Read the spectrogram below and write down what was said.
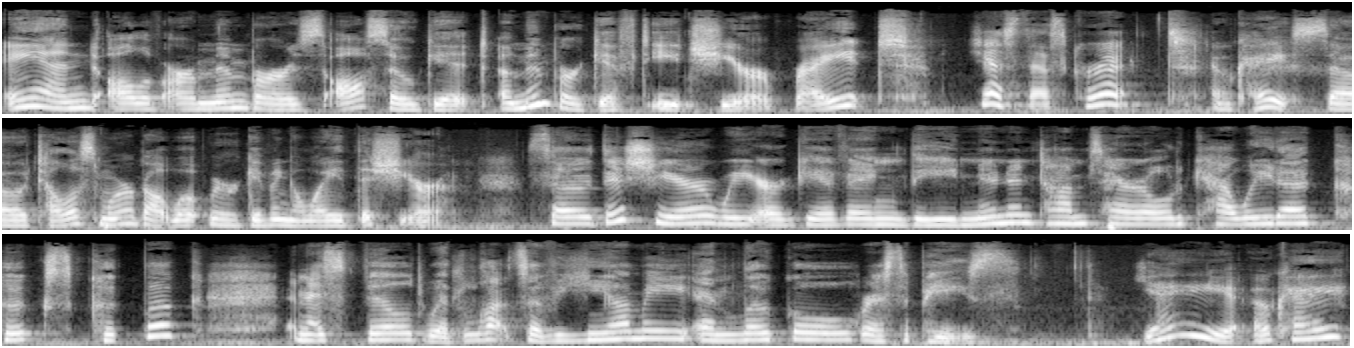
And all of our members also get a member gift each year, right? Yes, that's correct. Okay, so tell us more about what we're giving away this year. So, this year we are giving the Newnan Times Herald Coweta Cooks Cookbook, and it's filled with lots of yummy and local recipes. Yay, okay.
